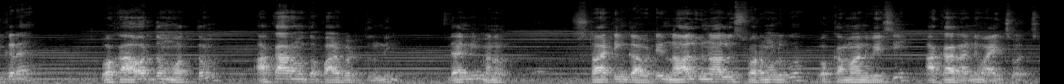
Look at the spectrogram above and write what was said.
ఇక్కడ ఒక ఆవర్తం మొత్తం ఆకారంతో పాడబడుతుంది దాన్ని మనం స్టార్టింగ్ కాబట్టి నాలుగు నాలుగు స్వరములకు ఒక కమాన్ వేసి ఆకారాన్ని వాయించవచ్చు.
